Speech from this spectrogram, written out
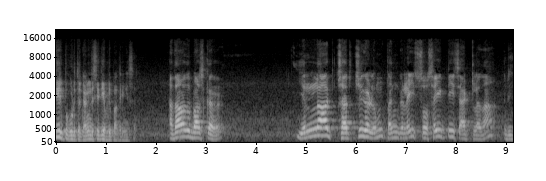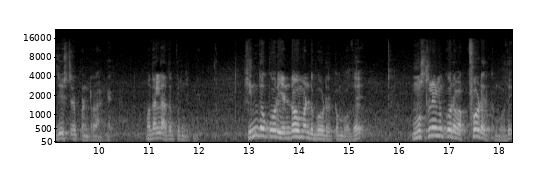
தீர்ப்பு கொடுத்துருக்காங்க. இந்த செய்தி எப்படி பார்க்குறீங்க சார்? அதாவது பாஸ்கர் எல்லா சர்ச்சுகளும் தங்களை சொசைட்டிஸ் ஆக்டில் தான் ரிஜிஸ்டர் பண்ணுறாங்க முதல்ல அதை புரிஞ்சுக்கங்க. ஹிந்துக்கு ஒரு என்டோமெண்ட் போர்டு இருக்கும்போது முஸ்லீமுக்கு ஒரு வக்ஃபோர்டு இருக்கும்போது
